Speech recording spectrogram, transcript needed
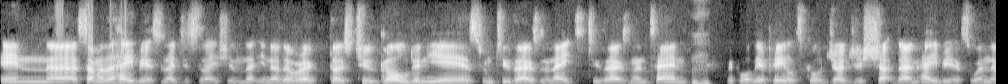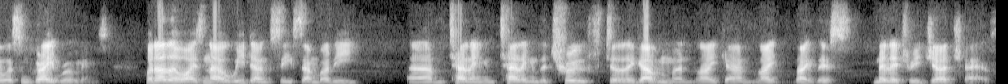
in uh, some of the habeas legislation. That you know, there were those two golden years from 2008 to 2010 Mhm. before the appeals court judges shut down habeas, when there were some great rulings. But otherwise, no, we don't see somebody um, telling telling the truth to the government like um, like like this military judge has.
